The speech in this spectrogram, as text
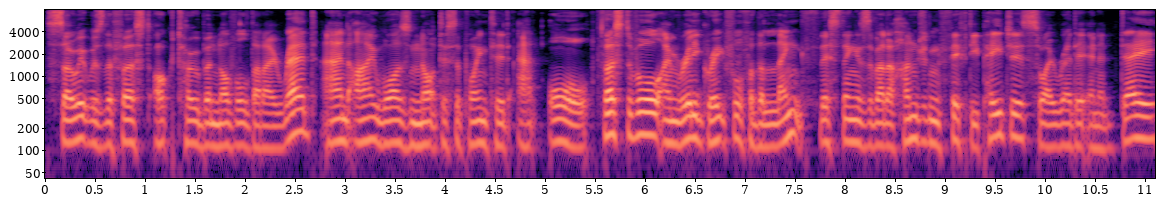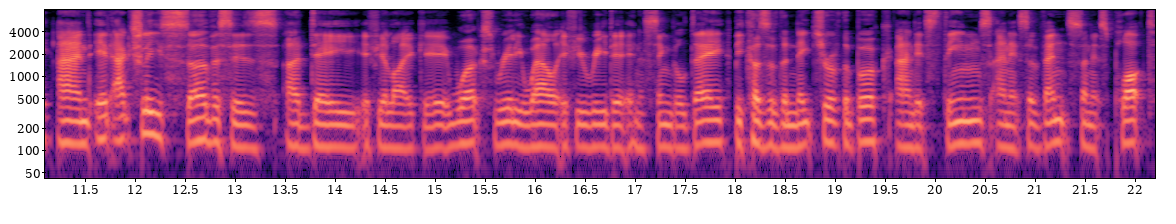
so it was the first October novel that I read, and I was not disappointed at all. First of all, I'm really grateful for the length. This thing is about 150 pages, so I read it in a day, and it actually services a day, if you like. It works really well if you read it in a single day because of the nature of the book and its themes and its events and its plot.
